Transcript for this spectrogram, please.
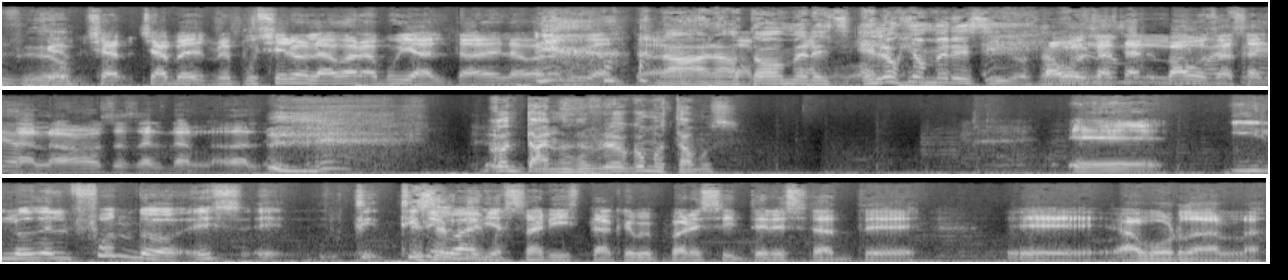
Alfredo. Ya ya me, me pusieron la vara muy alta, ¿eh? La vara muy alta. No, no, Vamos, todos vamos, merecidos. vamos. Elogios merecidos. Vamos Alfredo. a, sal- mínimo, vamos a saltarla, vamos a saltarla, dale. Contanos, Alfredo, ¿cómo estamos? Eh, y lo del fondo es eh, ti- tiene el varias aristas que me parece interesante eh, abordarla.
